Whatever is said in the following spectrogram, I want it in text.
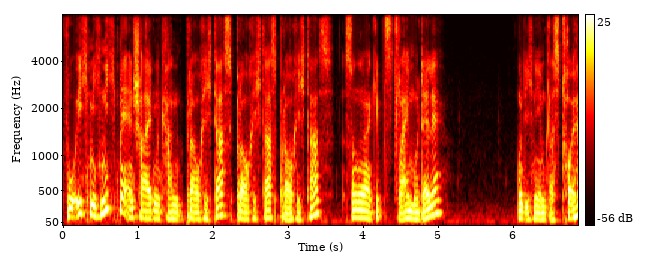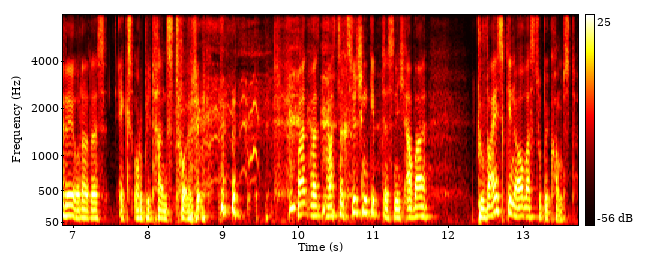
wo ich mich nicht mehr entscheiden kann, brauche ich das, brauche ich das, brauche ich das, sondern da gibt es drei Modelle und ich nehme das teure oder das exorbitant teure. was, was, was dazwischen gibt es nicht, aber du weißt genau, was du bekommst.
